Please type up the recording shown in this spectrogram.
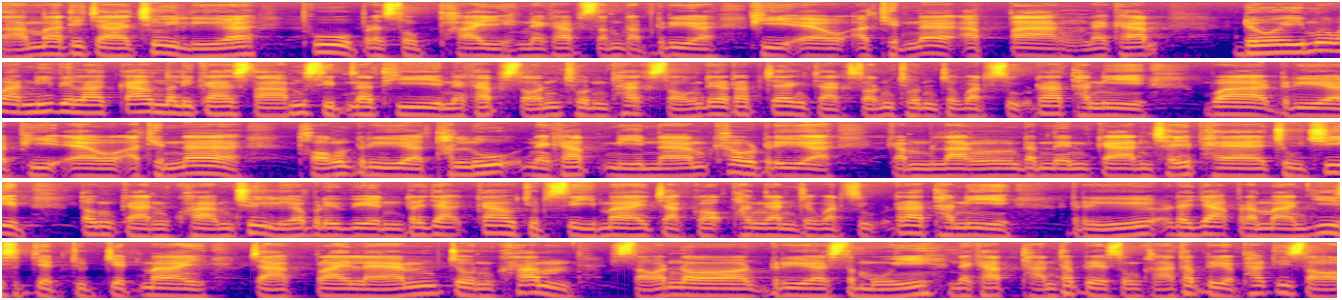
สามารถที่จะช่วยเหลือผู้ประสบภัยนะครับสำหรับเรือ PL Athena อับปางนะครับ โดยเมื่อวานนี้เวลา9นาฬิกา30 นาทีนะครับสอนชนภาค 2 ได้รับแจ้งจากสอนชนจังหวัดสุราษฎร์ธานี ว่าเรือ PL Athena ท้องเรือทะลุนะครับมีน้ำเข้าเรือกำลังดำเนินการใช้แพชูชีพ ต้องการความช่วยเหลือบริเวณระยะ 9.4 ไมล์จากเกาะพังงานจังหวัดสุราษฎร์ธานี หรือระยะประมาณ 27.7 ไมล์จากปลายแหลมโจนคร่ำสอนอเรือสมุยนะครับฐานทัพเรือสงขลาทัพเรือภาคที่ 2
